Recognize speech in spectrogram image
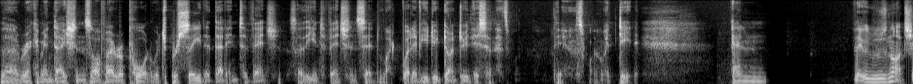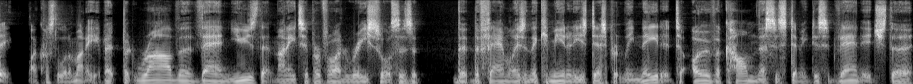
the recommendations of a report which preceded that intervention. So the intervention said, like, whatever you do, don't do this, and that's what, yeah, that's what it did. And it was not cheap; like, cost a lot of money. But but rather than use that money to provide resources that the families and the communities desperately needed to overcome the systemic disadvantage, the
